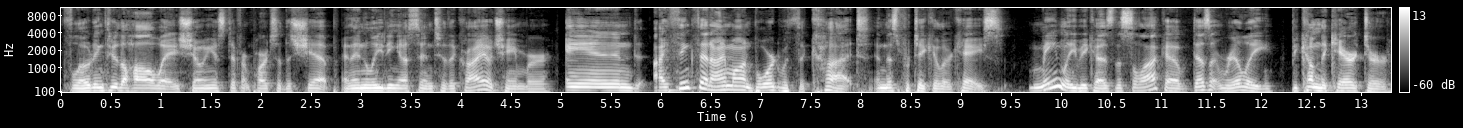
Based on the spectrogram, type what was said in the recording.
floating through the hallway showing us different parts of the ship and then leading us into the cryo chamber. And i think that i'm on board with the cut in this particular case mainly because the Sulaco doesn't really become the character,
